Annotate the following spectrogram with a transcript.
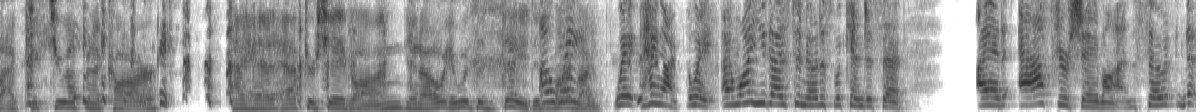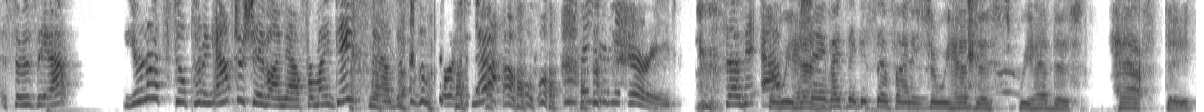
I picked you up in a car. I had aftershave on. You know, it was a date in oh, my wait, mind. Wait, hang on. Wait, I want you guys to notice what Ken just said. I had aftershave on. So, so is the app? You're not still putting aftershave on now for my dates now. This is important to know. you're married. So the so aftershave, I think, is so funny. So we had this. We had this half date.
